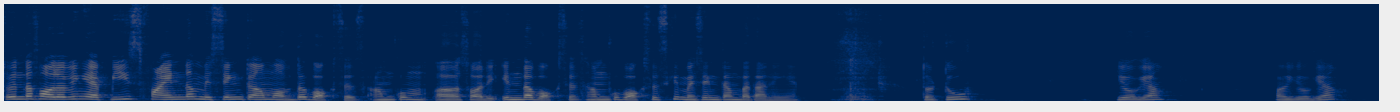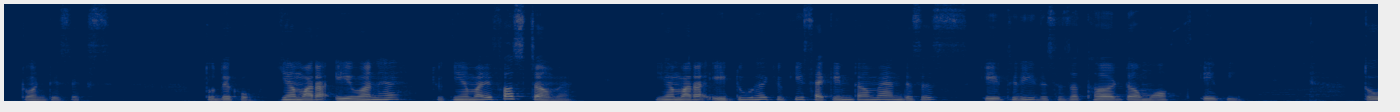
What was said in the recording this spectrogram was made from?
तो in the following APs find the missing term of the boxes हमको सॉरी इन द बॉक्सेस हमको बॉक्सेस की मिसिंग टर्म बतानी है। तो टू ये हो गया और ये हो गया ट्वेंटी सिक्स तो देखो, ये हमारा ए वन है, क्योंकि हमारी फ़र्स्ट टर्म है। ये हमारा ए टू है, क्योंकि सेकेंड टर्म है and this is a three this is the third term of A P तो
